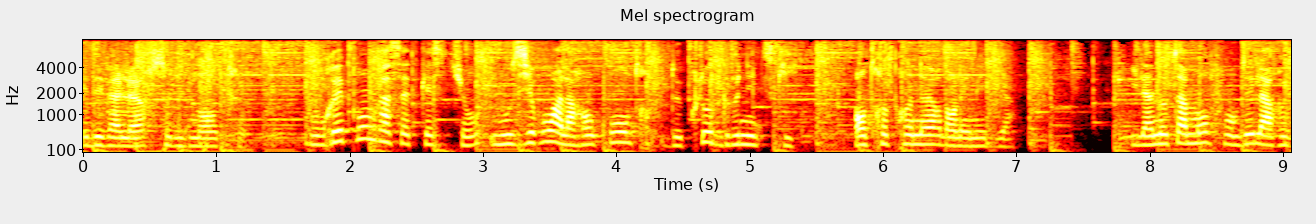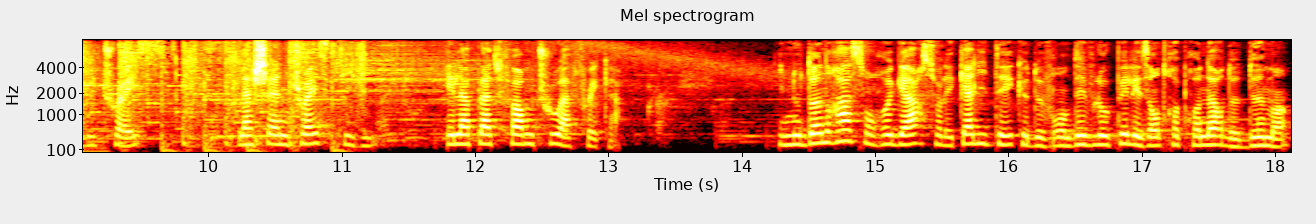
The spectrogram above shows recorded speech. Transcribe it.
et des valeurs solidement ancrées pour répondre à cette question, nous irons à la rencontre de Claude Grunitsky, entrepreneur dans les médias. Il a notamment fondé la revue Trace, la chaîne Trace TV et la plateforme True Africa. Il nous donnera son regard sur les qualités que devront développer les entrepreneurs de demain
